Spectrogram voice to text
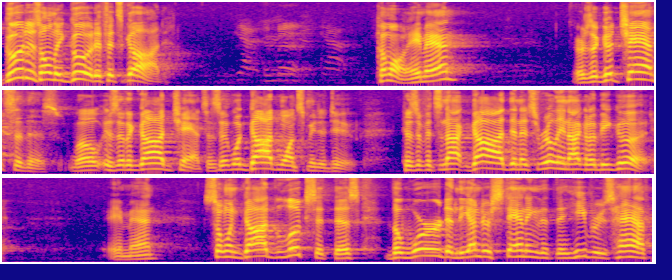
Good is only good if it's God. Come on, amen? There's a good chance of this. Well, is it a God chance? Is it what God wants me to do? Because if it's not God, then it's really not going to be good. Amen. So when God looks at this, the word and the understanding that the Hebrews have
